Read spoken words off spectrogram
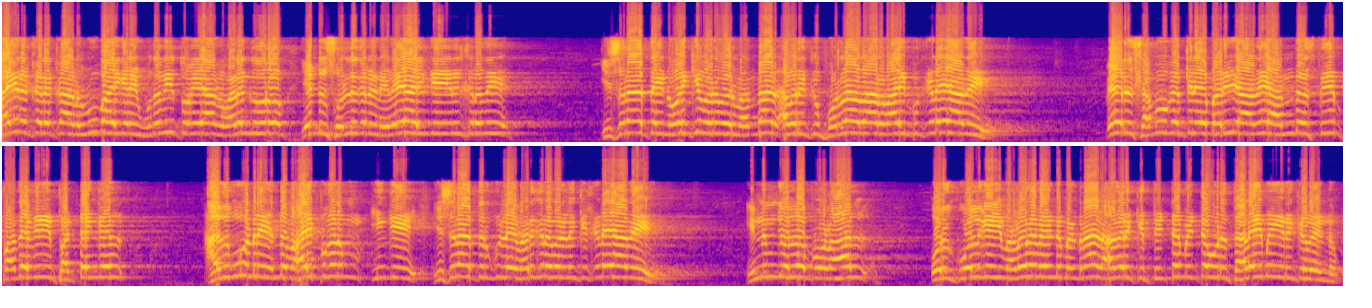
ஆயிரக்கணக்கான ரூபாய்களை உதவித்தொகையாக வழங்குகிறோம் என்று சொல்லுகிற நிலையா இங்கே இருக்கிறது? இஸ்லாத்தை நோக்கி ஒருவர் வந்தால் அவருக்கு பொருளாதார வாய்ப்பு கிடையாது. வேறு சமூகத்திலே மரியாதை அந்தஸ்து பதவி பட்டங்கள் அது போன்ற எந்த வாய்ப்புகளும் இங்கு இஸ்லாத்திற்குள்ளே வருகிறவர்களுக்கு கிடையாது. இன்னும் சொல்ல போனால் ஒரு கொள்கை வளர வேண்டும் என்றால் அதற்கு திட்டமிட்ட ஒரு தலைமை இருக்க வேண்டும்.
